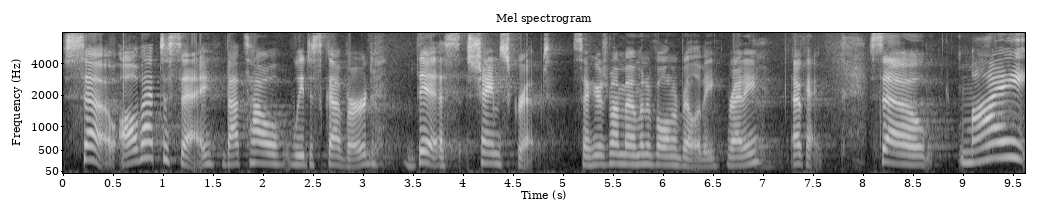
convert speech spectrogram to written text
So all that to say, that's how we discovered this shame script. So here's my moment of vulnerability. Ready? Okay. So my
